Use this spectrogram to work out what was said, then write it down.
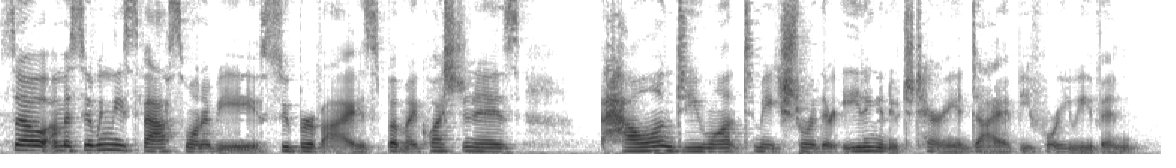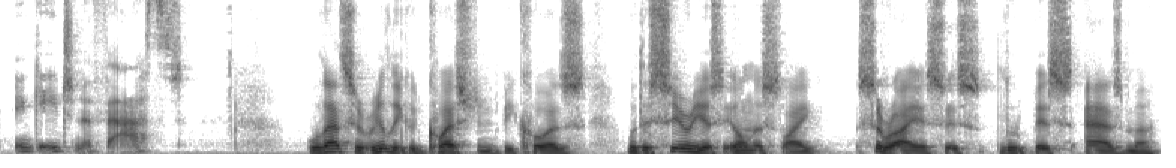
So I'm assuming these fasts want to be supervised, but my question is how long do you want to make sure they're eating a nutritarian diet before you even engage in a fast? Well, that's a really good question because with a serious illness like psoriasis, lupus, asthma,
